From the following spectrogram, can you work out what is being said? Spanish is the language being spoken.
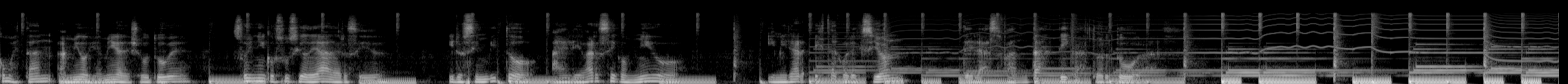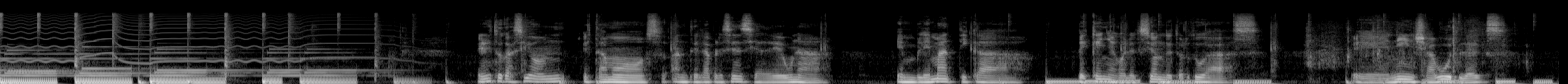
¿Cómo están amigos y amigas de Youtube? Soy Nico Sucio de Adersid y los invito a elevarse conmigo y mirar esta colección de las fantásticas tortugas. En esta ocasión estamos ante la presencia de una emblemática pequeña colección de tortugas eh, Ninja Bootlegs.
